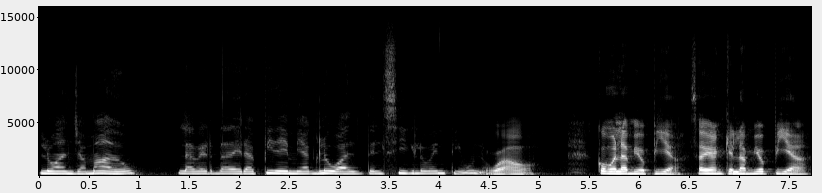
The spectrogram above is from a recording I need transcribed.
lo han llamado la verdadera epidemia global del siglo XXI. Wow. Como la miopía. ¿Sabían que la miopía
